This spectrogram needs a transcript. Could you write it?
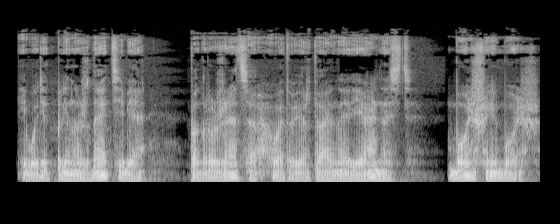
и будет принуждать тебя погружаться в эту виртуальную реальность больше и больше.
